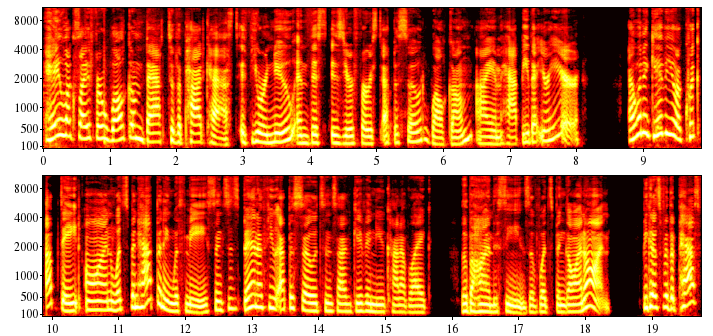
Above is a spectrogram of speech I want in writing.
Hey, Lux Lifer, welcome back to the podcast. If you're new and this is your first episode, welcome. I am happy that you're here. I want to give you a quick update on what's been happening with me since it's been a few episodes since I've given you kind of like the behind the scenes of what's been going on. Because for the past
